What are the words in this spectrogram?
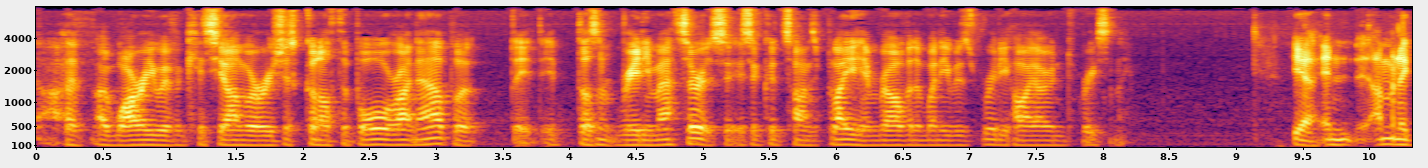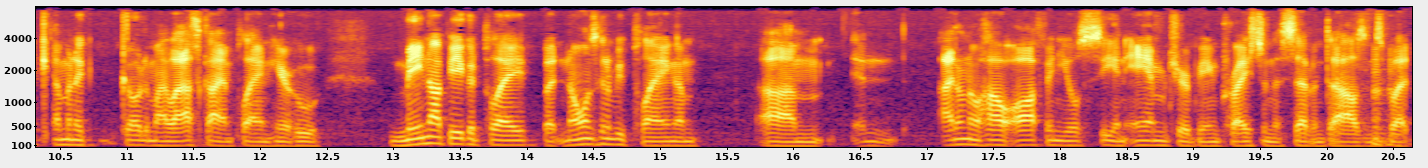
I, I worry with a Kitayama where he's just gone off the ball right now, but it, it doesn't really matter. It's it's a good time to play him rather than when he was really high owned recently. Yeah, and I'm gonna I'm gonna go to my last guy I'm playing here, who may not be a good play, but no one's gonna be playing him. Um, and I don't know how often you'll see an amateur being priced in the 7,000s, mm-hmm. but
